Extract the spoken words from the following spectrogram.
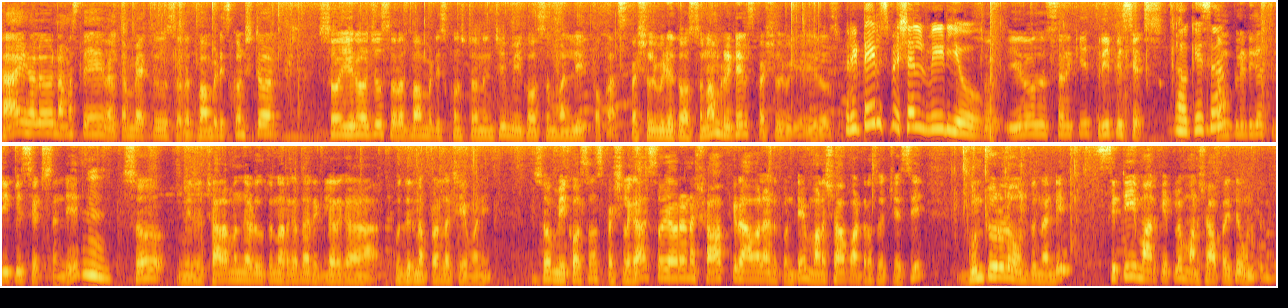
Hi hello namaste welcome back to Surat Bombay discount store so ఈ రోజు సూరత్ బాంబే డిస్కౌంట్ స్టోర్ నుంచి మీకోసం మళ్ళీ ఒక స్పెషల్ వీడియోతో వస్తున్నాం. రిటైల్ స్పెషల్ వీడియో ఈ రోజు. రిటైల్ స్పెషల్ వీడియో సో ఈ రోజు వచ్చేసరికి three piece sets okay sir కంప్లీట్గా త్రీ పీస్ సెట్స్ అండి. సో మీరు చాలా మంది అడుగుతున్నారు కదా రెగ్యులర్గా కుదిరినప్పుడల్లా చేయమని. సో మీకోసం స్పెషల్గా. సో ఎవరైనా షాప్కి రావాలనుకుంటే మన షాప్ అడ్రస్ వచ్చేసి గుంటూరులో ఉంటుందండి. సిటీ మార్కెట్లో మన షాప్ అయితే ఉంటుంది.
